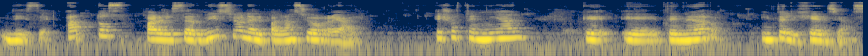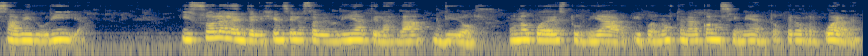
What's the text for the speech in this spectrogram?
Dice, aptos para el servicio en el palacio real. Ellos tenían que eh, tener inteligencia, sabiduría. Y solo la inteligencia y la sabiduría te las da Dios. Uno puede estudiar y podemos tener conocimiento, pero recuerden,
